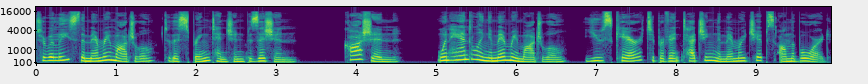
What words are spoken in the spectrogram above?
to release the memory module to the spring tension position. Caution! When handling a memory module, use care to prevent touching the memory chips on the board.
